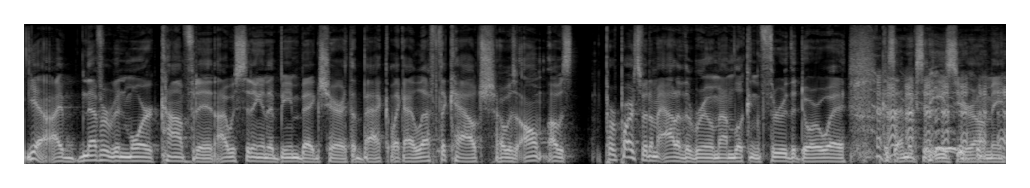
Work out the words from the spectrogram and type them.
yeah, I've never been more confident. I was sitting in a beanbag chair at the back. Like I left the couch. I was all, I was for parts of it. I'm out of the room. I'm looking through the doorway because that makes it easier on me.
